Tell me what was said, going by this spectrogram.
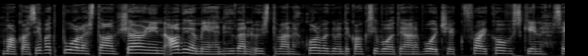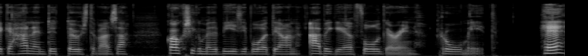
makasivat puolestaan Sharonin aviomiehen hyvän ystävän 32-vuotiaan Wojciech Frykowskin sekä hänen tyttöystävänsä 25-vuotiaan Abigail Folgerin ruumiit. He,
